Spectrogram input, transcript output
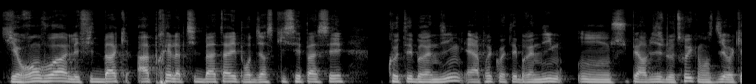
qui renvoie les feedbacks après la petite bataille pour dire ce qui s'est passé, côté branding. Et après, côté branding, on supervise le truc. On se dit, OK,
